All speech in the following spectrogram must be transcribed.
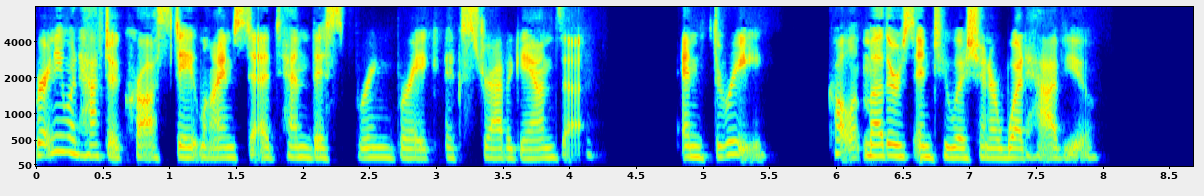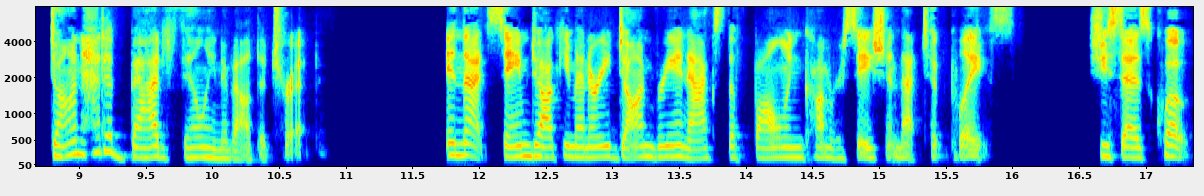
Brittanee would have to cross state lines to attend this spring break extravaganza. And three, call it mother's intuition or what have you. Dawn had a bad feeling about the trip. In that same documentary, Dawn reenacts the following conversation that took place. She says, quote,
